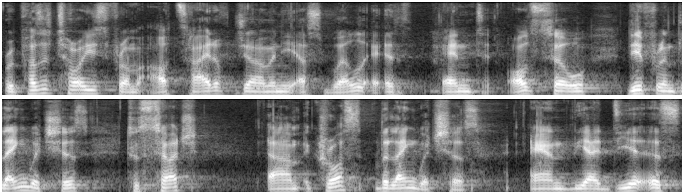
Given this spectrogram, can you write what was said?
repositories from outside of Germany as well as, and also different languages to search um, across the languages. And the idea is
